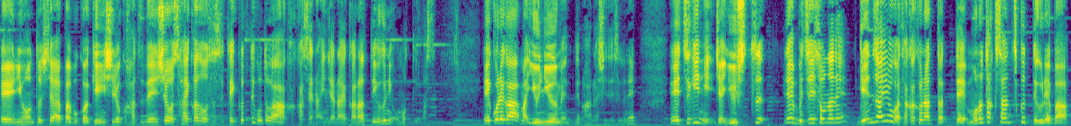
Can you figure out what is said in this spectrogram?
えー、日本としてはやっぱり僕は原子力発電所を再稼働させていくってことが欠かせないんじゃないかなっていうふうに思っています。え、これが、まあ、輸入面での話ですよね。えー、次に、じゃあ輸出。ね、別にそんなね、原材料が高くなったって、物たくさん作って売れば、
